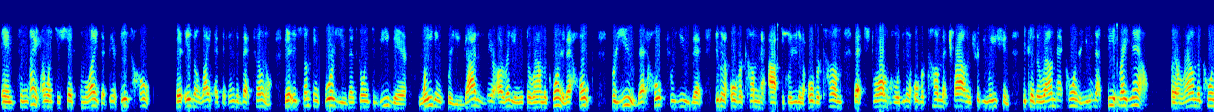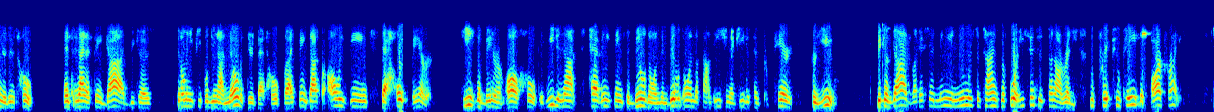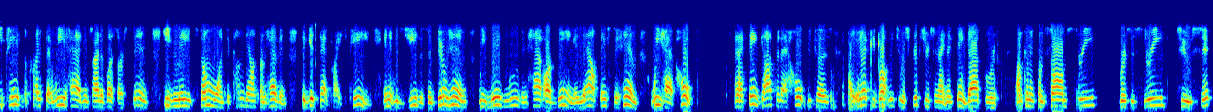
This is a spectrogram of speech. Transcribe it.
And tonight, I want to shed some light that there is hope. There is a light at the end of that tunnel. There is something for you that's going to be there waiting for you. God is there already, and it's around the corner. That hope for you, that hope for you that you're going to overcome that obstacle, you're going to overcome that stronghold, you're going to overcome that trial and tribulation because around that corner, you may not see it right now, but around the corner, there's hope. And tonight, I thank God because so many people do not know that there's that hope, but I thank God for always being that hope bearer. He's the bearer of all hope. If we do not have anything to build on, then build on the foundation that Jesus has prepared for you. Because God, like I said many and numerous of times before, He sent His Son already, who who paid the our price. He paid the price that we had inside of us, our sins. He made someone to come down from heaven to get that price paid, and it was Jesus. And through Him, we live, move, and have our being. And now, thanks to Him, we have hope. And I thank God for that hope because it actually brought me to a scripture tonight, and I thank God for it. I'm coming from Psalms 3, verses 3 to 6,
